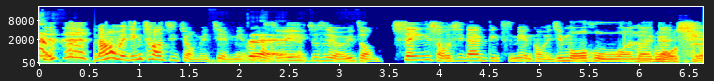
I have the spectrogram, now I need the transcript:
然后我们已经超级久没见面了，对所以就是有一种声音熟悉，但是彼此面孔已经模糊的很感觉。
